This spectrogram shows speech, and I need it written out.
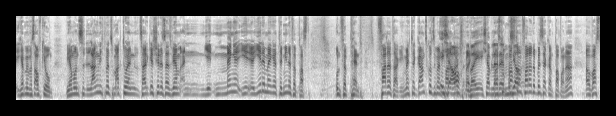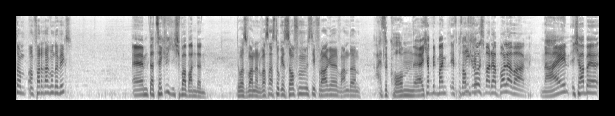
ich habe mir was aufgehoben. Wir haben uns lange nicht mehr zum aktuellen Zeitgeschehen, das heißt, wir haben eine Menge, je, jede Menge Termine verpasst und verpennt. Vatertag, ich möchte ganz kurz über den Ich Vatertag auch, sprechen. aber ich habe leider- Warst du, warst ich du am Vater, du bist ja kein Papa, ne? Aber warst du am, am Vatertag unterwegs? Ähm, tatsächlich, ich war wandern. Du warst wandern. Was hast du gesoffen, ist die Frage. Wandern. Also komm, äh, ich habe mit meinem jetzt pass auf, Wie ich hab, groß war der Bollerwagen? nein, ich habe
